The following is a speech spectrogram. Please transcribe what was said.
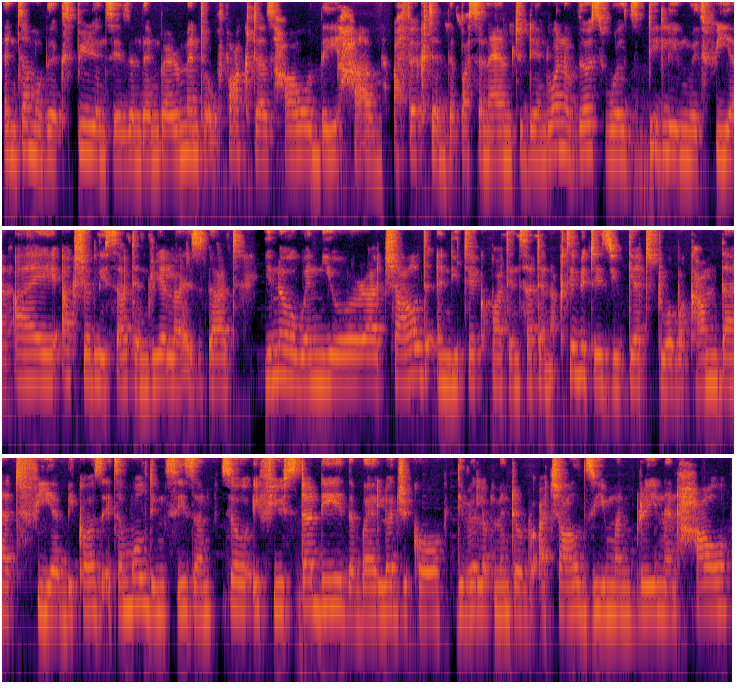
and some of the experiences and the environmental factors, how they have affected the person I am today. And one of those was dealing with fear. I actually sat and realized that, you know, when you're a child and you take part in certain activities, you get to overcome that fear because it's a molding season. So, if you study the biological development of a child's human brain and how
